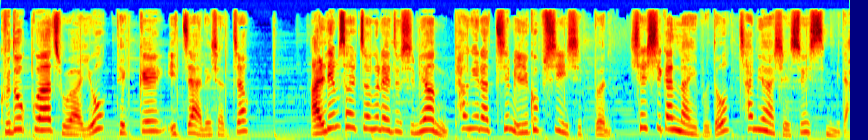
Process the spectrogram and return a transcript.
구독과 좋아요, 댓글 잊지 않으셨죠? 알림 설정을 해두시면 평일 아침 7시 20분 실시간 라이브도 참여하실 수 있습니다.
